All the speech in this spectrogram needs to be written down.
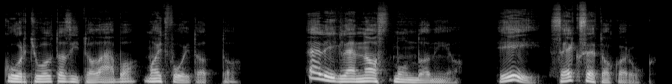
Kortyolt az italába, majd folytatta. Elég lenne azt mondania. Hé, szexet akarok.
